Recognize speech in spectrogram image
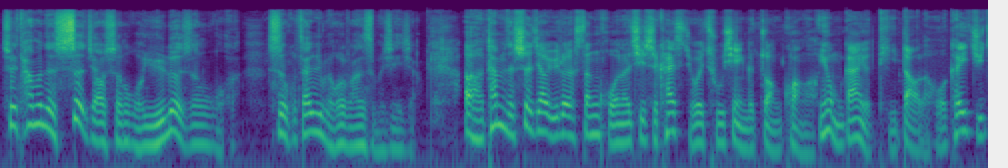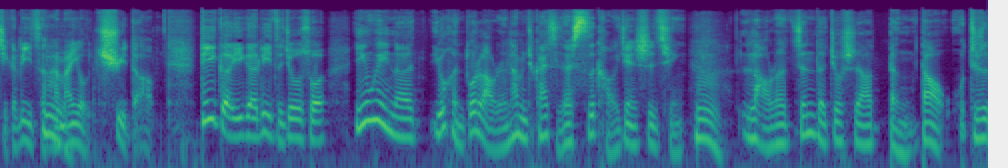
所以他们的社交生活、娱乐生活。是在日本会发生什么现象？呃，他们的社交娱乐生活呢，其实开始就会出现一个状况哦。因为我们刚刚有提到了，我可以举几个例子，还蛮有趣的哈、哦。嗯、第一个一个例子就是说，因为呢，有很多老人，他们就开始在思考一件事情：嗯，老了真的就是要等到，就是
